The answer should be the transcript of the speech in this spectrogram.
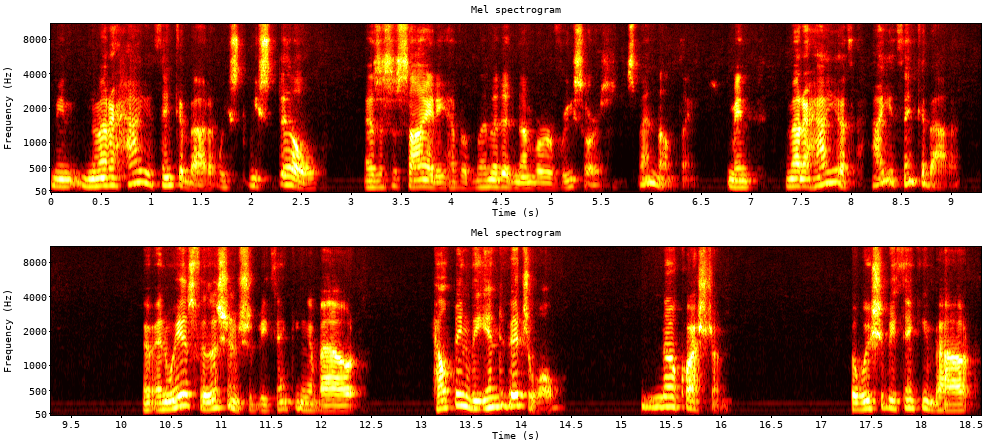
I mean, no matter how you think about it, we, we still, as a society, have a limited number of resources to spend on things. I mean, no matter how you how you think about it, and we as physicians should be thinking about helping the individual, no question, but we should be thinking about,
